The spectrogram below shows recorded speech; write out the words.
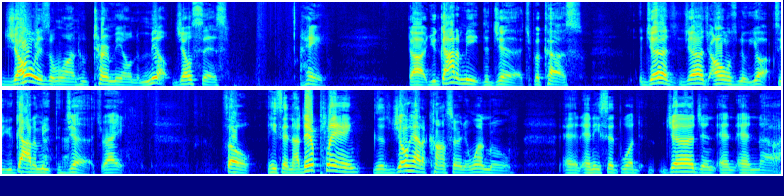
Joe is the one who turned me on to Milt. Joe says, Hey, uh, you got to meet the judge because judge judge owns New York, so you got to meet the judge, right? So he said, now they're playing because Joe had a concert in one room, and, and he said, well, Judge and and and uh,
